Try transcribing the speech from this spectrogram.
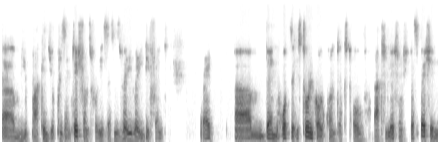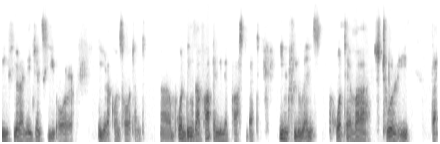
um, you package your presentations, for instance, is very, very different, right? Um, then what's the historical context of that relationship, especially if you're an agency or you're a consultant? Um, what things have happened in the past that influence whatever story that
